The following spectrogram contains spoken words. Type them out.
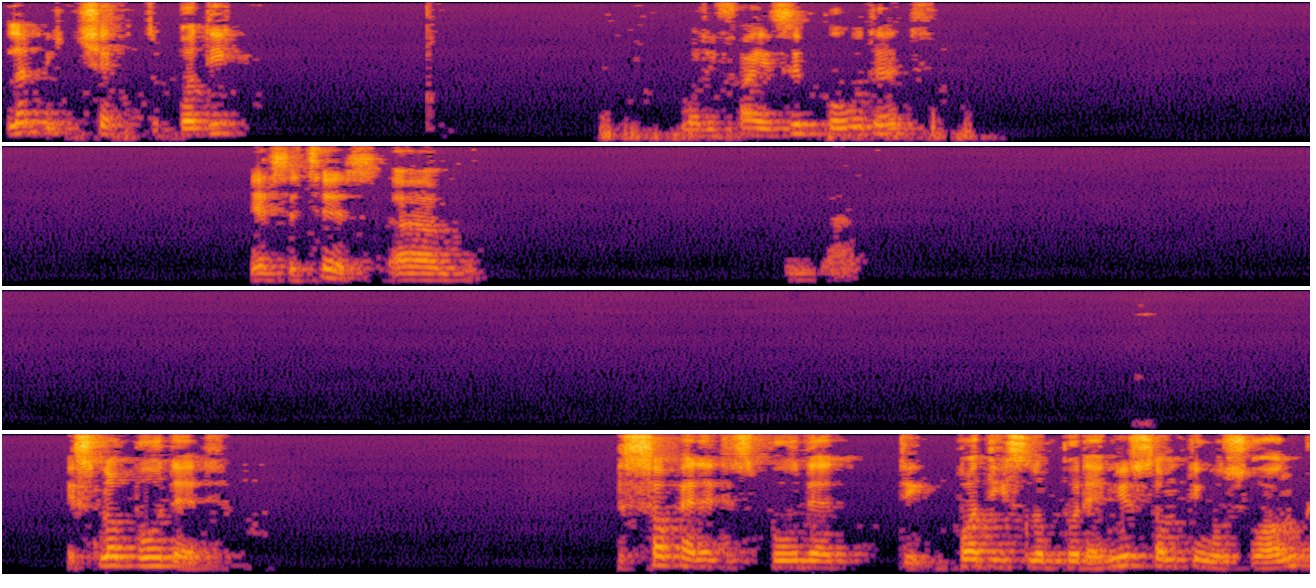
let me check the body, modify, is it bolded? Yes, it is. Um, It's not bolded the subheaded is bolded, the body is not bolded. I knew something was wrong.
